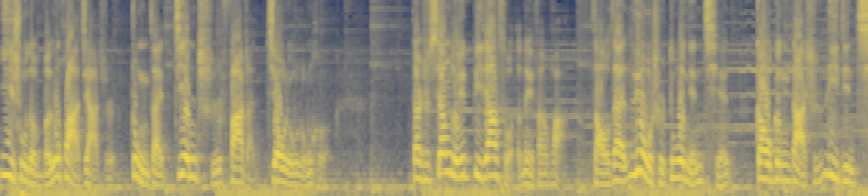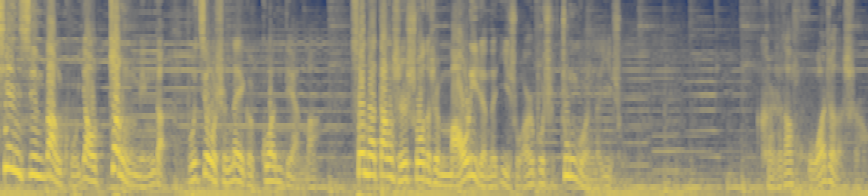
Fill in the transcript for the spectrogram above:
艺术的文化价值重在坚持发展、交流融合。但是，相对于毕加索的那番话，早在六十多年前，高更大师历尽千辛万苦要证明的，不就是那个观点吗？虽然他当时说的是毛利人的艺术，而不是中国人的艺术，可是他活着的时候，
